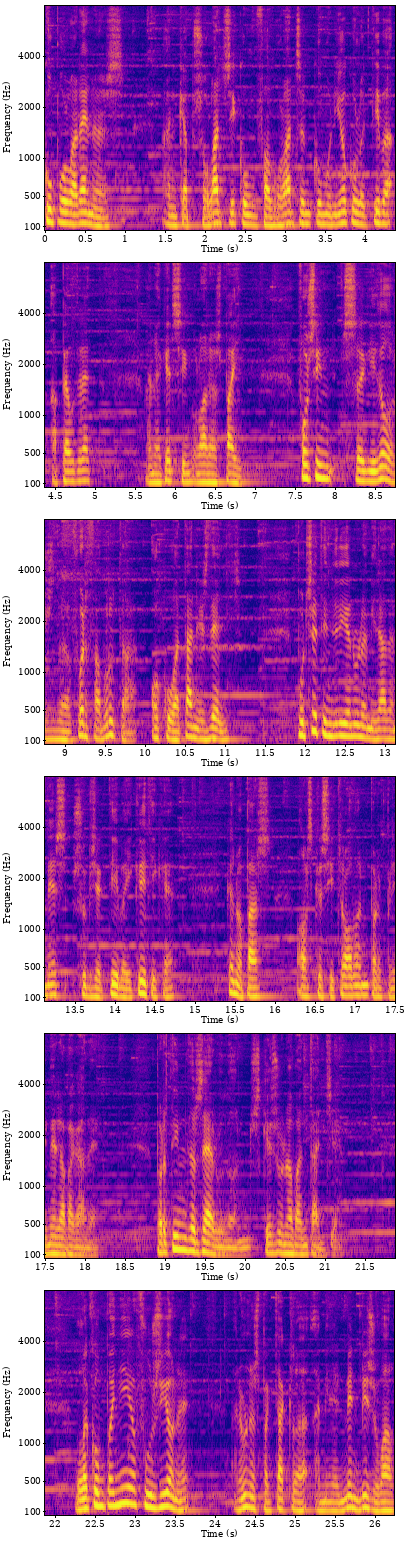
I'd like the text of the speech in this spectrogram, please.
Cúpula Arenes, encapsulats i confabulats en comunió col·lectiva a peu dret en aquest singular espai, fossin seguidors de Fuerza Bruta o coetanis d'ells, potser tindrien una mirada més subjectiva i crítica que no pas els que s'hi troben per primera vegada. Partim de zero, doncs, que és un avantatge. La companyia fusiona, en un espectacle eminentment visual,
